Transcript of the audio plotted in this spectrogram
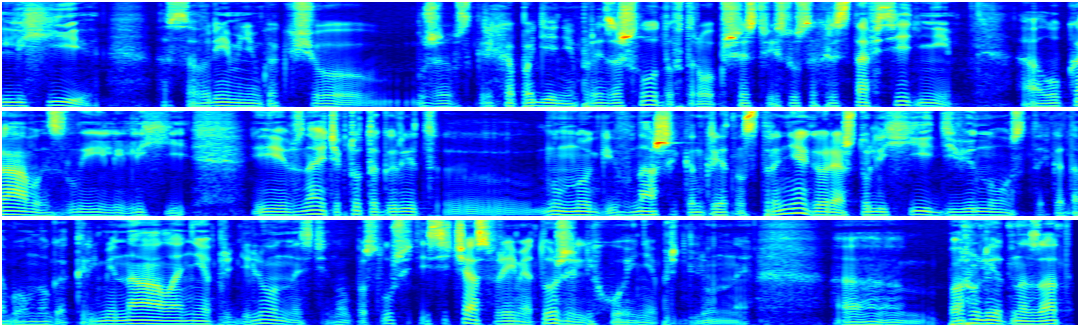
лихие. Со временем, как еще уже с грехопадения произошло до второго пришествия Иисуса Христа, все дни а, лукавы, злые или лихие. И знаете, кто-то говорит, э, ну, многие в нашей конкретно стране говорят, что лихие 90-е, когда было много криминала, неопределенности. Но послушайте, сейчас время тоже лихое, неопределенное. А, пару лет назад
